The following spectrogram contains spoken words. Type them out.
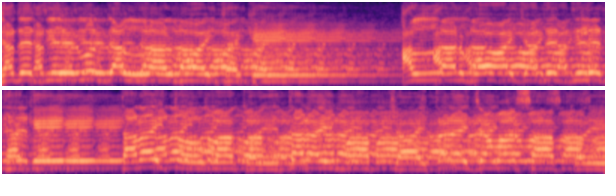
যাদের দিলের মধ্যে আল্লাহর ভয় থাকে আল্লাহর ভয় যাদের দিলে থাকে, তারাই তওবা করে, তারাই মাপ চায়, তারাই জামা সাফ করে।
